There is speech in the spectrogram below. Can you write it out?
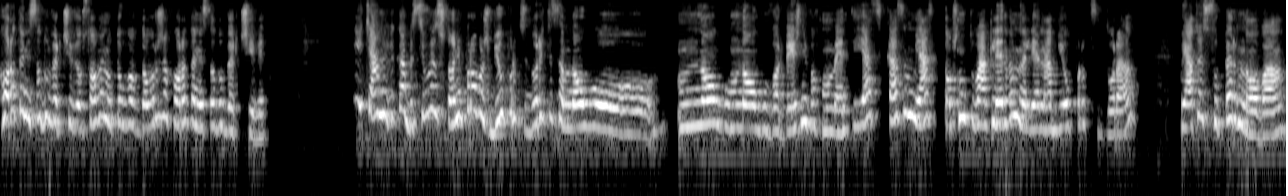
хората не са доверчиви, особено тук в Добружа хората не са доверчиви. И тя ми вика, бе, Силвия, защо не пробваш? Биопроцедурите са много, много, много вървежни в момента. И аз казвам, аз точно това гледам, нали, една биопроцедура, която е супер нова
